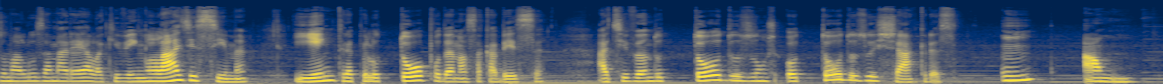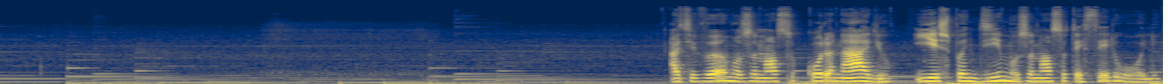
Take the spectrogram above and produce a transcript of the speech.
uma luz amarela que vem lá de cima e entra pelo topo da nossa cabeça, ativando todos os, todos os chakras, um a um. Ativamos o nosso coronário e expandimos o nosso terceiro olho.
